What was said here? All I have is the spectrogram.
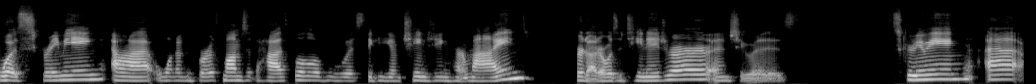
was screaming at one of the birth moms at the hospital who was thinking of changing her mind. Her daughter was a teenager and she was screaming at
